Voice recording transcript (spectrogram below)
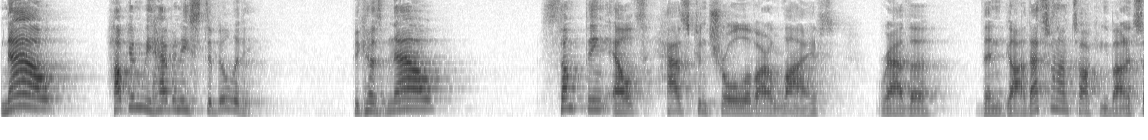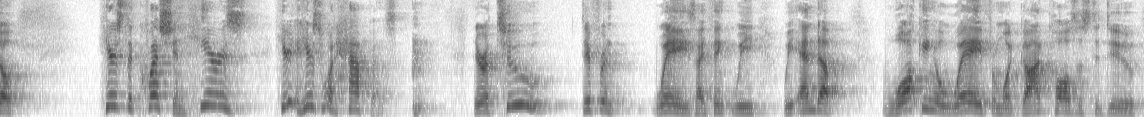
Now, how can we have any stability? Because now something else has control of our lives rather than God. That's what I'm talking about. And so here's the question. Here is, here, here's what happens. there are two different ways I think we, we end up walking away from what God calls us to do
